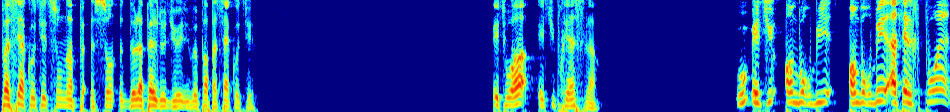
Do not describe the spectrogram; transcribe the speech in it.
passer à côté de, son, de l'appel de Dieu. Il ne veut pas passer à côté. Et toi, es-tu prêt à cela? Ou es-tu embourbé, embourbé à tel point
